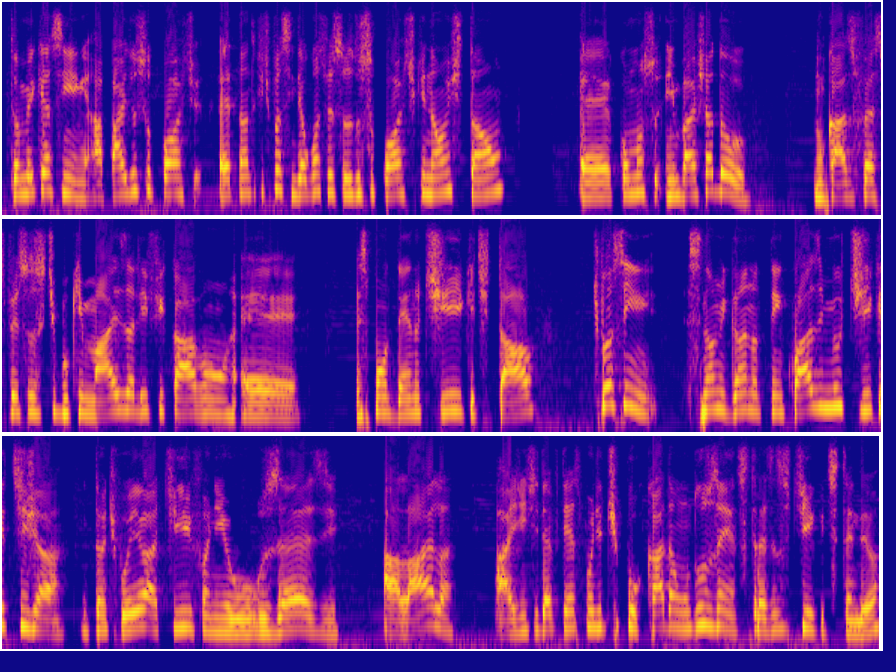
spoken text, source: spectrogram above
Então, meio que assim, a parte do suporte é tanto que, tipo assim, tem algumas pessoas do suporte que não estão é, como embaixador. No caso, foi as pessoas tipo, que mais ali ficavam é, respondendo ticket e tal. Tipo assim, se não me engano, tem quase mil tickets já. Então, tipo, eu, a Tiffany, o, o a Laila, a gente deve ter respondido, tipo, cada um 200, 300 tickets, entendeu?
